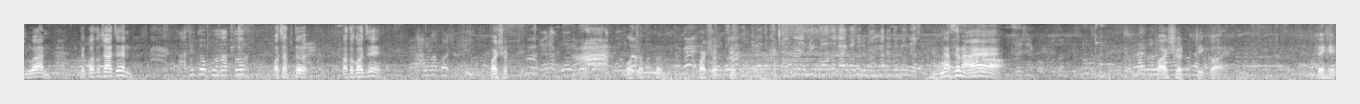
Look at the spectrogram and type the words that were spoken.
জুয়ান। তো কত চাচ্ছেন? পঁচাত্তর। পঁচাত্তর। কত কছে পঁয়ষট্টি। পঁচাত্তর পঁয়ষট্টি। না হ্যাঁ। পঁয়ষট্টি কয়? দেখি।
